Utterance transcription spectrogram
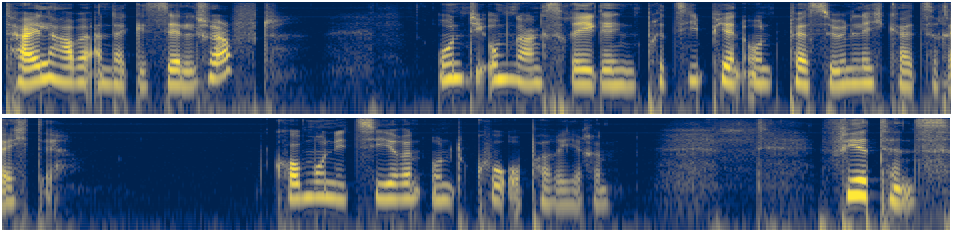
Teilhabe an der Gesellschaft und die Umgangsregeln, Prinzipien und Persönlichkeitsrechte. Kommunizieren und kooperieren. Viertens.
